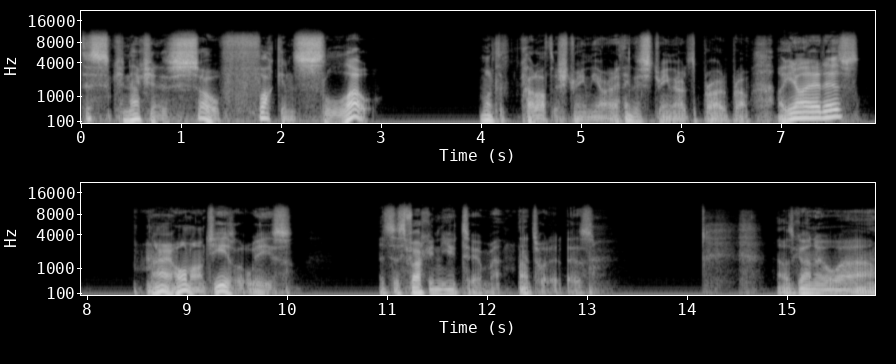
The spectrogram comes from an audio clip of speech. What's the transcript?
This connection is so fucking slow. I'm going to have to cut off the StreamYard. I think the StreamYard's part of the problem. Oh, you know what it is? All right, hold on. Jeez Louise. It's this fucking YouTube. That's what it is. I was going to, uh,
